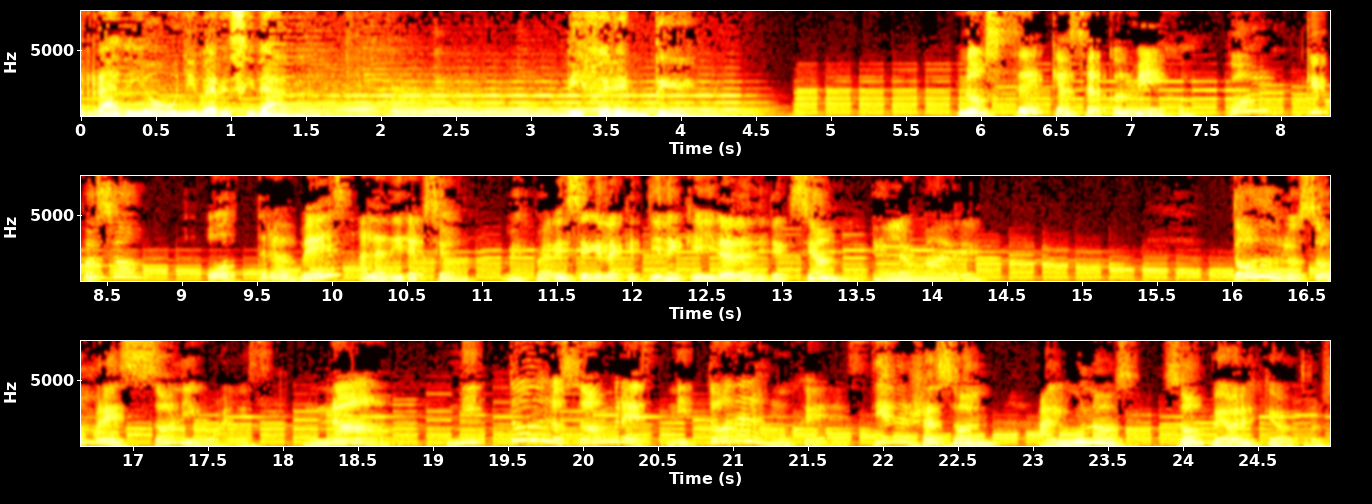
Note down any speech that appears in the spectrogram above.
Radio Universidad. Diferente. No sé qué hacer con mi hijo. ¿Por? ¿Qué pasó? Otra vez a la dirección. Me parece que la que tiene que ir a la dirección es la madre. Todos los hombres son iguales. No, ni todos los hombres ni todas las mujeres. Tienes razón, algunos son peores que otros.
